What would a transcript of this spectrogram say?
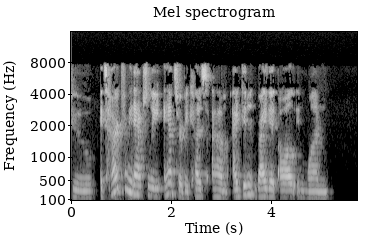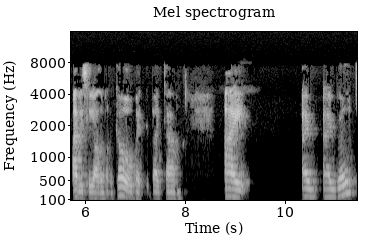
to, it's hard for me to actually answer because um, I didn't write it all in one, obviously all in one go, but, but um, I, I, I wrote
